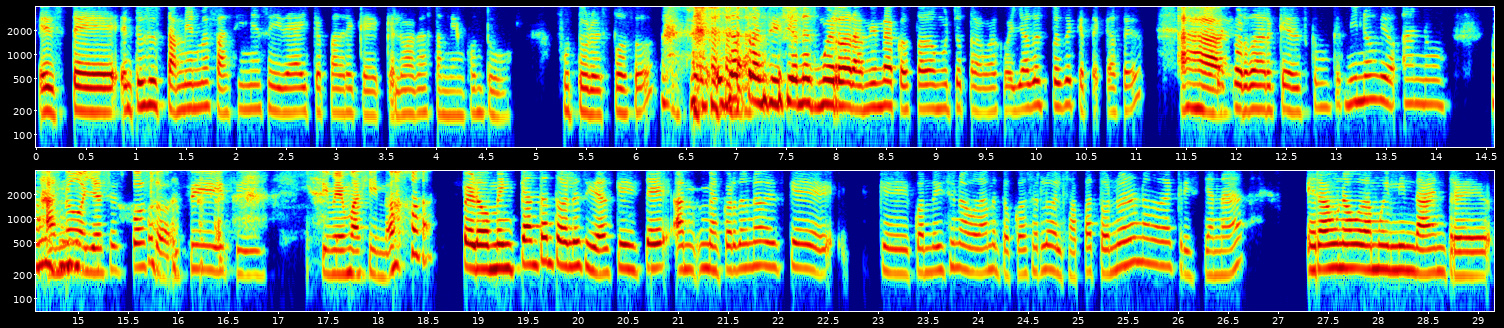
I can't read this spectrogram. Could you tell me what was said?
Este, entonces también me fascina esa idea y qué padre que, que lo hagas también con tu, futuro esposo. Esa transición es muy rara, a mí me ha costado mucho trabajo. Ya después de que te cases, recordar que es como que mi novio, ah, no. Ah, no, ya es esposo. Sí, sí, sí, me imagino. Pero me encantan todas las ideas que diste. me acuerdo una vez que, que cuando hice una boda me tocó hacerlo del zapato. No era una boda cristiana, era una boda muy linda entre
